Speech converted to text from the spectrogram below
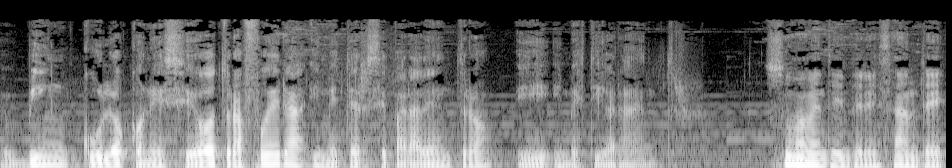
vínculo con ese otro afuera y meterse para adentro y investigar adentro. Sumamente interesante.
